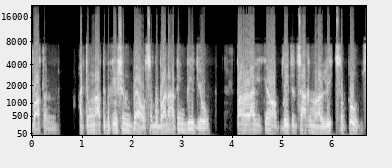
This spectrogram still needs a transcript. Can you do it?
button at yung notification bell sa baba ng ating video para lagi kayong updated sa aking mga latest uploads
